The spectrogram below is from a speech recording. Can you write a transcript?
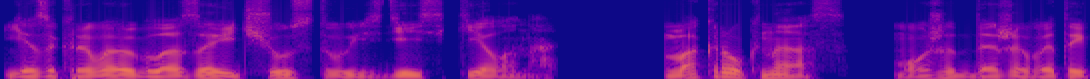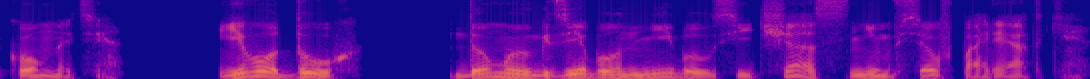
Я закрываю глаза и чувствую здесь Келлана. Вокруг нас, может, даже в этой комнате. Его дух. Думаю, где бы он ни был сейчас, с ним все в порядке.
